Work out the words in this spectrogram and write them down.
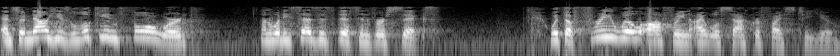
and so now he's looking forward, and what he says is this in verse 6 With a free will offering I will sacrifice to you.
